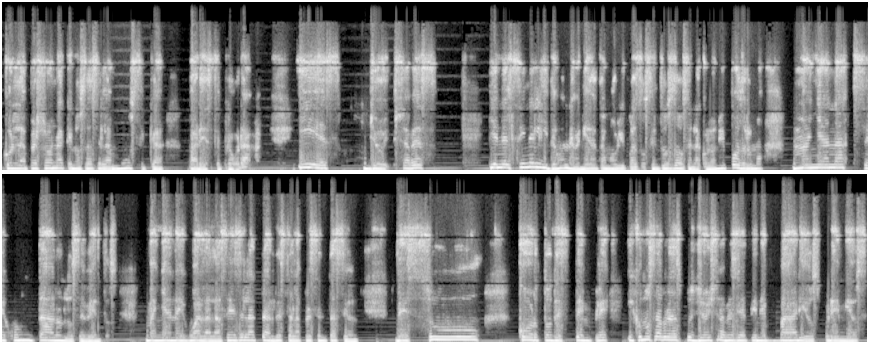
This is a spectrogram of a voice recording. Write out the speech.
con la persona que nos hace la música para este programa. Y es Joy Chávez. Y en el Cine Lido, en la avenida Tamaulipas 202, en la colonia Hipódromo, mañana se juntaron los eventos. Mañana igual a las 6 de la tarde está la presentación de su corto destemple y como sabrás, pues Joy Chávez ya tiene varios premios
